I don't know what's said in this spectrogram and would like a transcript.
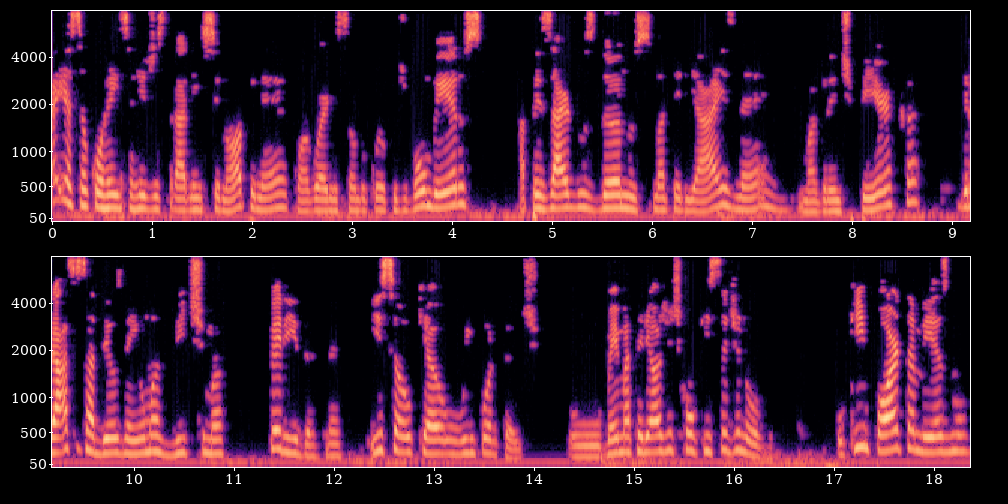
aí essa ocorrência registrada em Sinop, né, com a guarnição do Corpo de Bombeiros. Apesar dos danos materiais, né, uma grande perca, graças a Deus nenhuma vítima ferida, né. Isso é o que é o importante. O bem material a gente conquista de novo. O que importa mesmo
